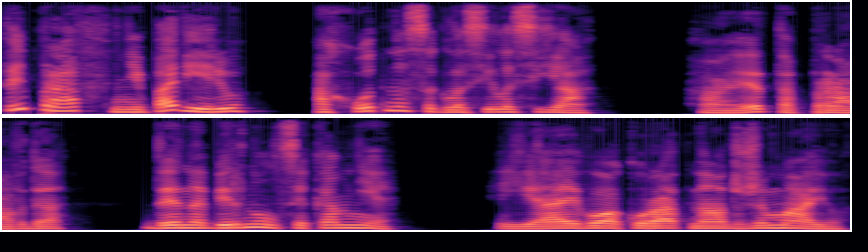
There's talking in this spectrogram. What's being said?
«Ты прав, не поверю», — охотно согласилась я. «А это правда». Дэн обернулся ко мне. «Я его аккуратно отжимаю.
